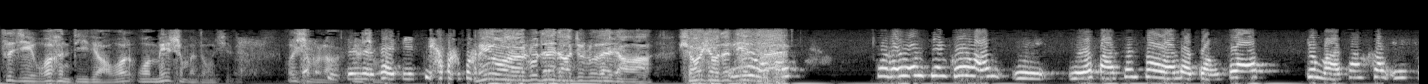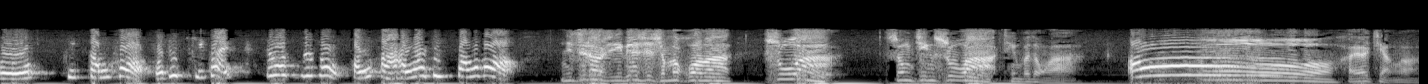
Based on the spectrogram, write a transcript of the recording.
自己我很低调，我我没什么东西的，为什么呢你？真的太低调了。没有啊，卢台长就卢台长啊，小小的电台我还。我还梦见过好你你的法身做完了广播，就马上换衣服去送货，我就奇怪，这个师傅弘法还要去送货？你知道里边是什么货吗？书啊，诵经书啊，听不懂啊？哦，哦，还要讲啊？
